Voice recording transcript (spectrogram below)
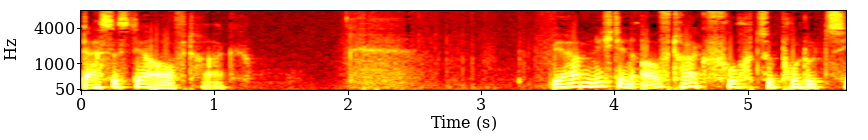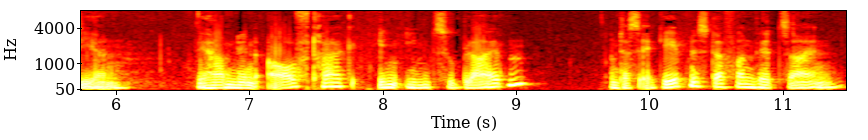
Das ist der Auftrag. Wir haben nicht den Auftrag, Frucht zu produzieren. Wir haben den Auftrag, in ihm zu bleiben. Und das Ergebnis davon wird sein,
